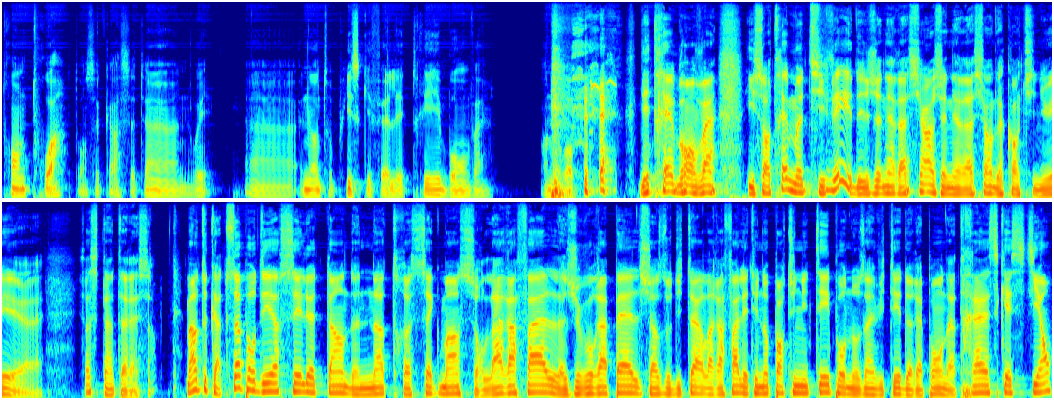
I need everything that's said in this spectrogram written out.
33 dans ce cas. C'est un, oui, euh, une entreprise qui fait les très bons vins en Europe. des très bons vins. Ils sont très motivés des générations en génération de continuer. Euh, ça, c'est intéressant. Mais en tout cas, tout ça pour dire, c'est le temps de notre segment sur la rafale. Je vous rappelle, chers auditeurs, la rafale est une opportunité pour nos invités de répondre à 13 questions.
